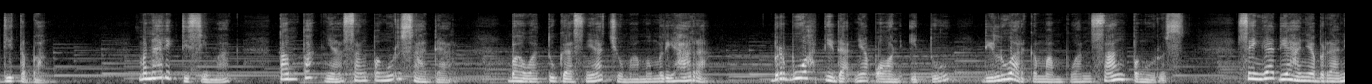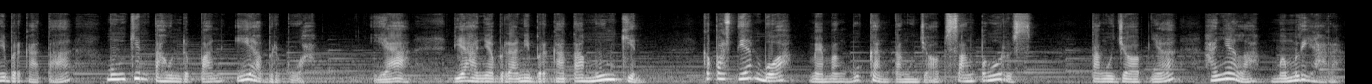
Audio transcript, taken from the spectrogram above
ditebang. Menarik disimak, tampaknya sang pengurus sadar bahwa tugasnya cuma memelihara. Berbuah tidaknya pohon itu di luar kemampuan sang pengurus. Sehingga dia hanya berani berkata, mungkin tahun depan ia berbuah. Ya, dia hanya berani berkata mungkin. Kepastian buah memang bukan tanggung jawab sang pengurus. Tanggung jawabnya hanyalah memelihara.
